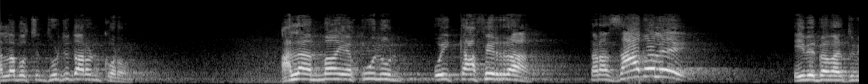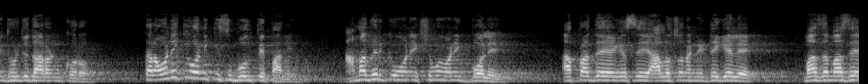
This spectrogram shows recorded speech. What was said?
আল্লাহ বলছেন, ধৈর্য ধারণ করো। আলাকুলুন ওই কাফেররা, তারা যা বলে, এই ব্যাপারে তুমি ধৈর্য ধারণ করো। তারা অনেকে অনেক কিছু বলতে পারে, আমাদেরকেও অনেক সময় অনেক বলে। আপনার দেখা গেছে, আলোচনা নেটে গেলে মাঝে মাঝে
